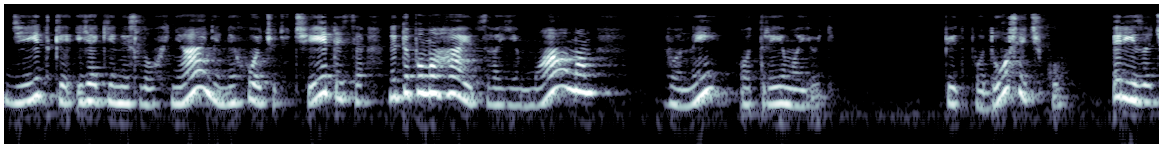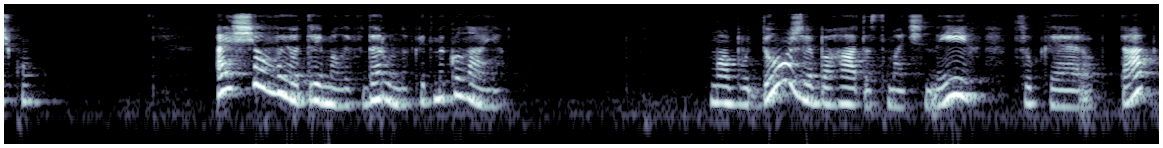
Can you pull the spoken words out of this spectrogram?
Дітки, які не слухняні, не хочуть вчитися, не допомагають своїм мамам, вони отримають під подушечку різочку. А що ви отримали в дарунок від Миколая? Мабуть, дуже багато смачних цукерок, так?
